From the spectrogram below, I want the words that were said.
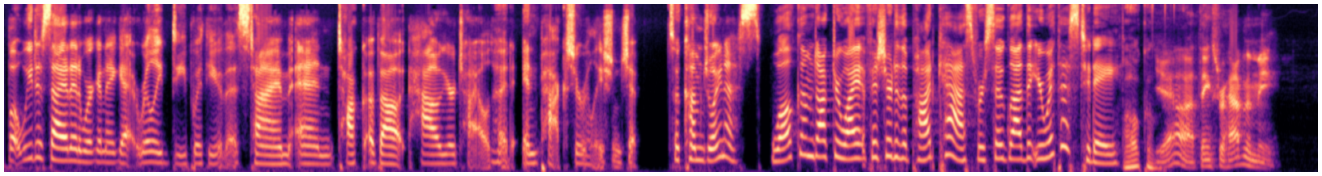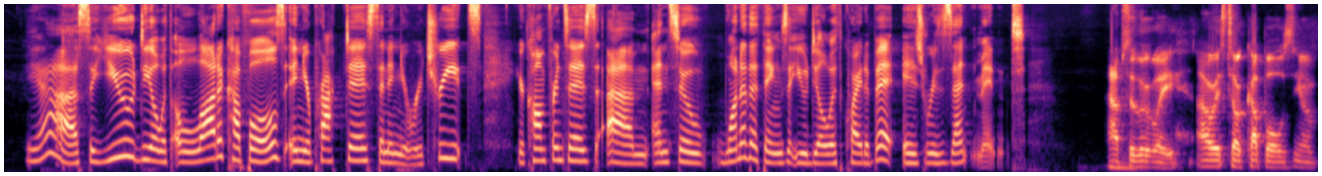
But we decided we're going to get really deep with you this time and talk about how your childhood impacts your relationship. So come join us. Welcome, Dr. Wyatt Fisher, to the podcast. We're so glad that you're with us today. Welcome. Yeah, thanks for having me. Yeah. So you deal with a lot of couples in your practice and in your retreats, your conferences. Um, and so one of the things that you deal with quite a bit is resentment. Absolutely. I always tell couples, you know,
